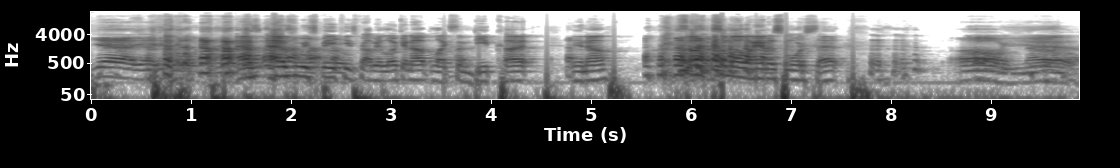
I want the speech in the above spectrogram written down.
Yeah, yeah. as as we speak, he's probably looking up like some deep cut, you know, some some Alanis Morissette. Oh, Oh, no. yeah.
